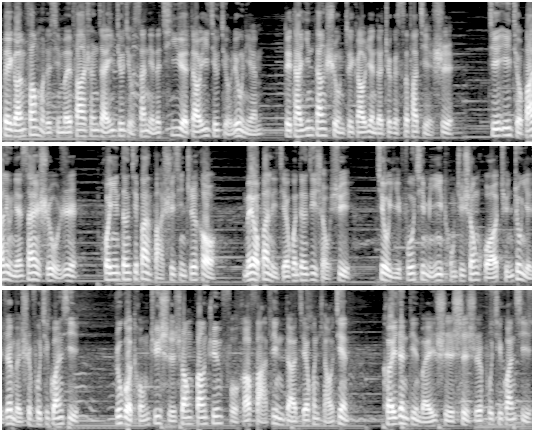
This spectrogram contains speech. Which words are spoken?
被告人方某的行为发生在一九九三年的七月到一九九六年，对他应当适用最高院的这个司法解释，即一九八六年三月十五日婚姻登记办法施行之后，没有办理结婚登记手续，就以夫妻名义同居生活，群众也认为是夫妻关系。如果同居时双方均符合法定的结婚条件，可以认定为是事实夫妻关系、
